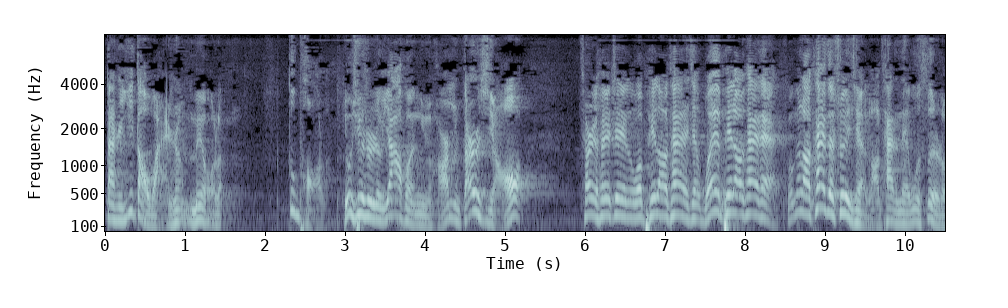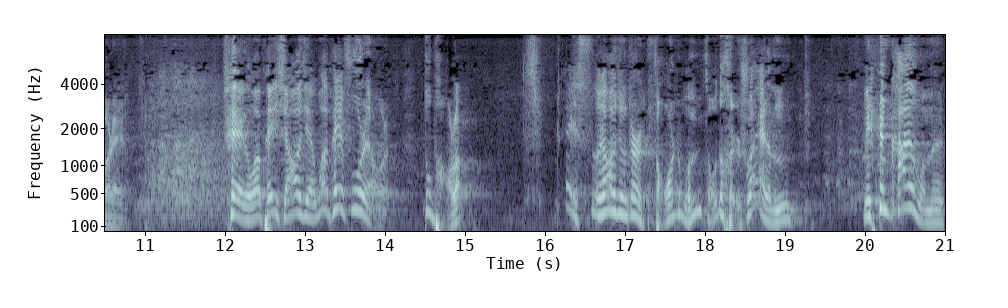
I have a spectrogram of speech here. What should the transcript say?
但是一到晚上没有了，都跑了。尤其是这个丫鬟女孩们胆儿小，天一黑，这个我陪老太太去，我也陪老太太，我跟老太太睡去。老太太那屋四十多人，这个我陪小姐，我陪夫人，我都跑了。这四妖精这儿走，我们走的很帅的，怎么没人看我们？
